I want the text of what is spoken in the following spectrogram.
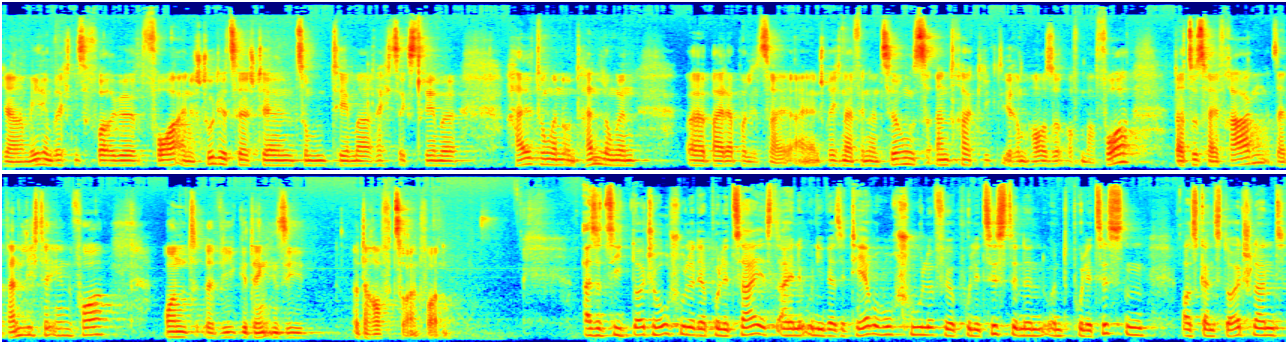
ja Medienberichten zufolge vor, eine Studie zu erstellen zum Thema rechtsextreme Haltungen und Handlungen äh, bei der Polizei. Ein entsprechender Finanzierungsantrag liegt Ihrem Hause offenbar vor. Dazu zwei Fragen. Seit wann liegt er Ihnen vor? Und äh, wie gedenken Sie darauf zu antworten? Also die Deutsche Hochschule der Polizei ist eine universitäre Hochschule für Polizistinnen und Polizisten aus ganz Deutschland,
